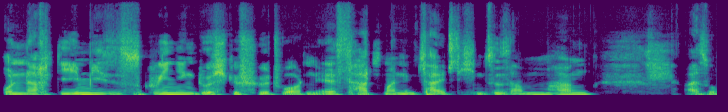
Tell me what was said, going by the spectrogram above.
Und nachdem dieses Screening durchgeführt worden ist, hat man im zeitlichen Zusammenhang, also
